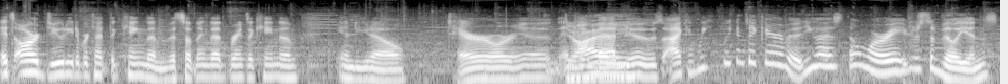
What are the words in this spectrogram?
It's our duty to protect the kingdom. If it's something that brings the kingdom into, you know, terror or yeah, anything bad news, I can we, we can take care of it. You guys don't worry. You're just civilians.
